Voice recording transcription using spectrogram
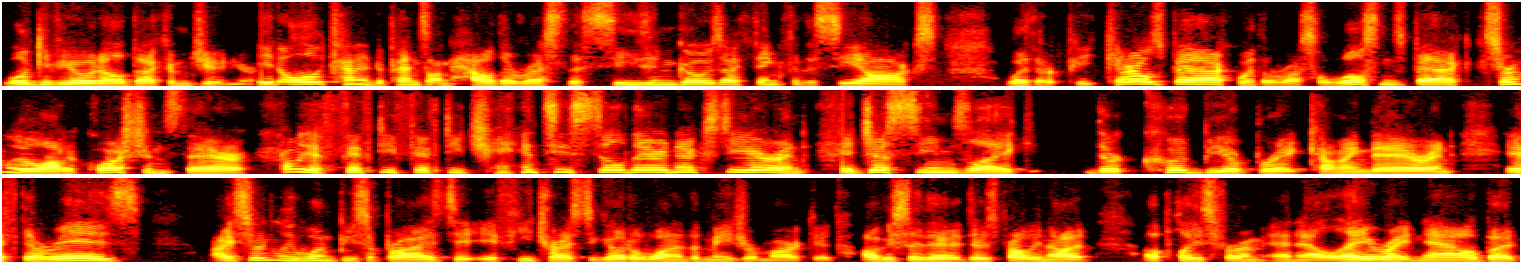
we'll give you Odell Beckham Jr. It all kind of depends on how the rest of the season goes, I think, for the Seahawks, whether Pete Carroll's back, whether Russell Wilson's back. Certainly a lot of questions there. Probably a 50 50 chance he's still there next year. And it just seems like there could be a break coming there. And if there is, I certainly wouldn't be surprised if he tries to go to one of the major markets. Obviously, there, there's probably not a place for him in LA right now, but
